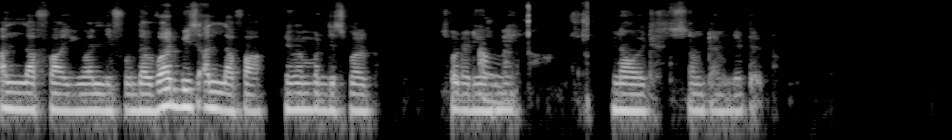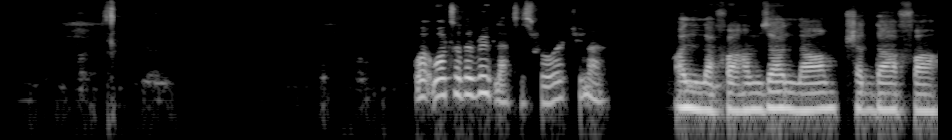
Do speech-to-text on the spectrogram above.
allafa yuallifu. The verb is allafa. Remember this verb. So that you Allah. may know it sometime later What what are the root letters for it? Do you know? Allafa, Hamza, Lam, Shadda, Fa.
